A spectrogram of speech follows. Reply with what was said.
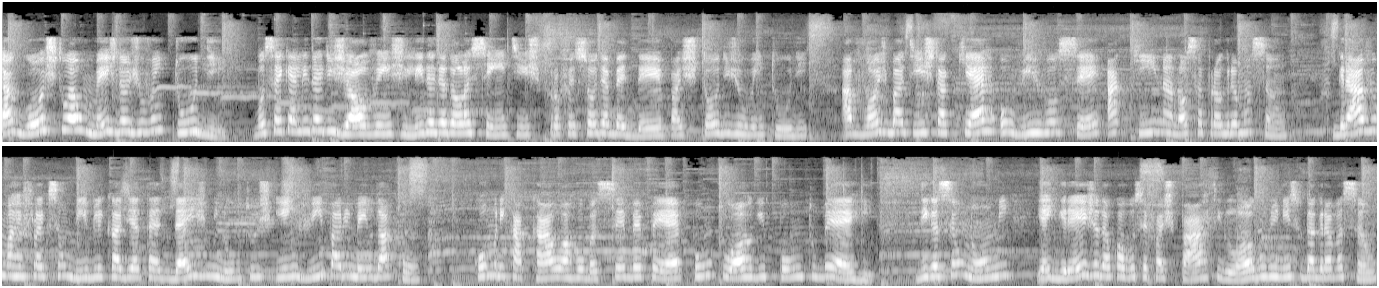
Agosto é o mês da juventude. Você que é líder de jovens, líder de adolescentes, professor de ABD, pastor de juventude, a Voz Batista quer ouvir você aqui na nossa programação. Grave uma reflexão bíblica de até 10 minutos e envie para o e-mail da Com comunicacau.cbpe.org.br. Diga seu nome e a igreja da qual você faz parte logo no início da gravação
